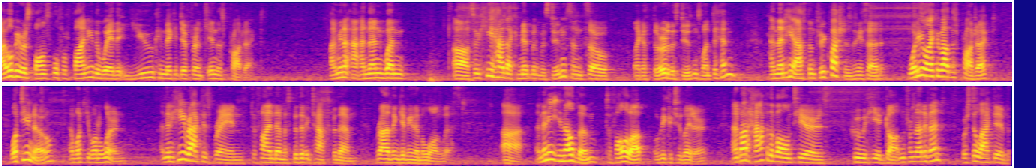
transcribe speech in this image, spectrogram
I will be responsible for finding the way that you can make a difference in this project. I'm gonna, and then when, uh, so he had that commitment with students, and so like a third of the students went to him, and then he asked them three questions, and he said, what do you like about this project? What do you know? And what do you want to learn? And then he racked his brain to find them a specific task for them, rather than giving them a long list. Uh, and then he emailed them to follow up a week or two later, and about half of the volunteers who he had gotten from that event were still active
